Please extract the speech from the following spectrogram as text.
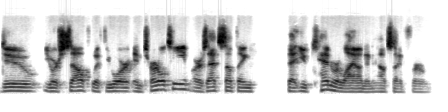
do yourself with your internal team, or is that something that you can rely on an outside firm.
